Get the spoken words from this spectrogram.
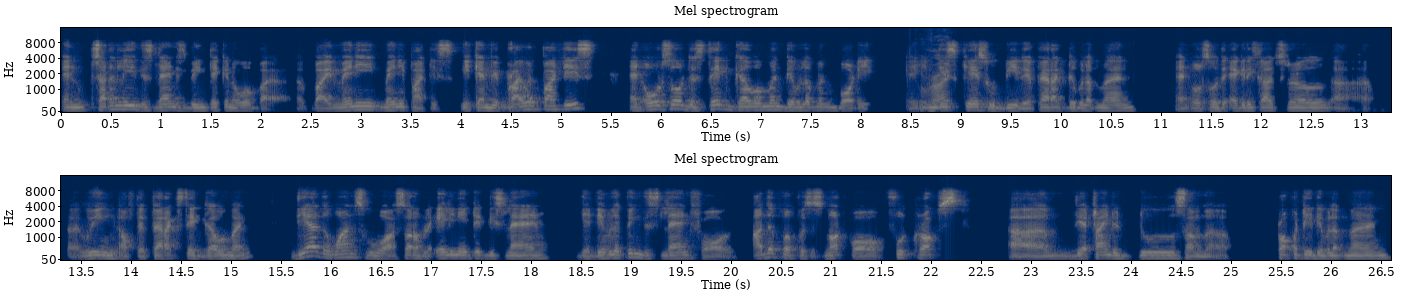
And suddenly this land is being taken over by, by many, many parties. It can be private parties and also the state government development body. In Right. this case would be the Perak development and also the agricultural uh, uh, wing of the Perak state government. They are the ones who are sort of like alienated this land. They're developing this land for other purposes, not for food crops. Um, they're trying to do some uh, property development,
